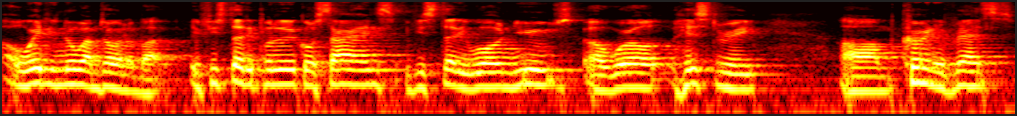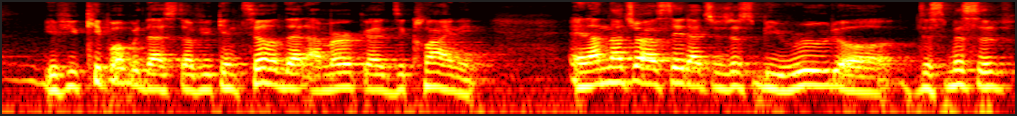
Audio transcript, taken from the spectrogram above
already know what I'm talking about. If you study political science, if you study world news, uh, world history, um, current events, if you keep up with that stuff, you can tell that America is declining. And I'm not trying to say that to just be rude or dismissive,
